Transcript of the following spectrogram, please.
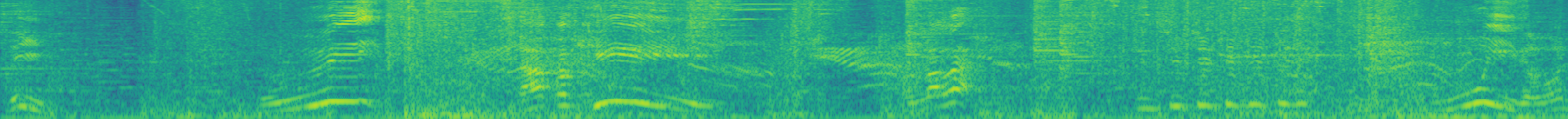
เฮ้ยอะ เฮ้ยเฮ้ยนี่เฮ้ยดาบกับขี้ผมบังละชุบชุบชุบชุบชุบอุ้ยโดน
